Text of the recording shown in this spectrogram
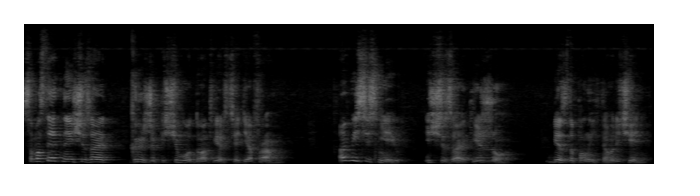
самостоятельно исчезает грыжа пищеводного отверстия диафрагмы. А вместе с нею исчезает и изжога. Без дополнительного лечения.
